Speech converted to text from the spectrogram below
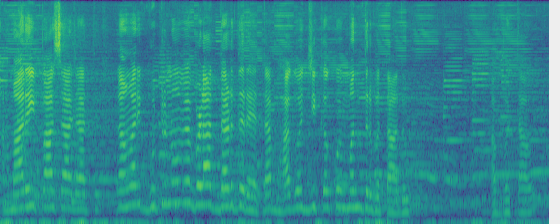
हमारे ही पास आ जाते। तो हमारे घुटनों में बड़ा दर्द रहता। भागवत जी का कोई मंत्र बता दो। अब बताओ।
